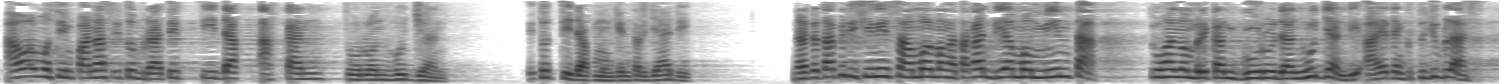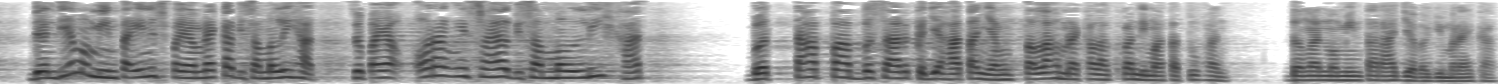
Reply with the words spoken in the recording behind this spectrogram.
awal musim panas itu berarti tidak akan turun hujan. Itu tidak mungkin terjadi. Nah tetapi di sini Samuel mengatakan dia meminta Tuhan memberikan guru dan hujan di ayat yang ke-17. Dan dia meminta ini supaya mereka bisa melihat. Supaya orang Israel bisa melihat Betapa besar kejahatan yang telah mereka lakukan di mata Tuhan dengan meminta raja bagi mereka.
